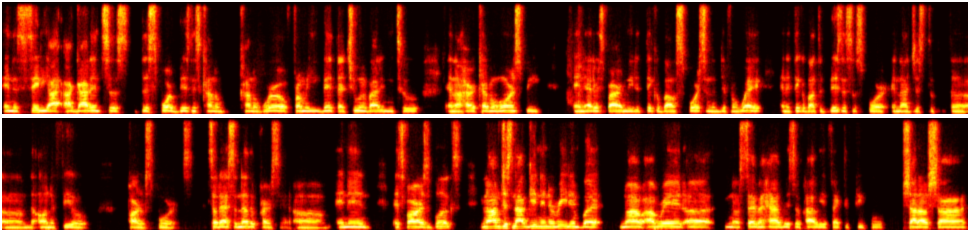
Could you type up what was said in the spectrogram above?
in the city. I, I got into the sport business kind of kind of world from an event that you invited me to, and I heard Kevin Warren speak, and that inspired me to think about sports in a different way and to think about the business of sport and not just the the, um, the on the field part of sports. So that's another person. Um, and then as far as books, you know, I'm just not getting into reading, but you know, I, I read uh, you know, Seven Habits of Highly Effective People. Shout out Sean.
